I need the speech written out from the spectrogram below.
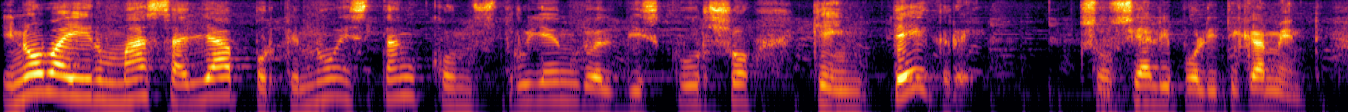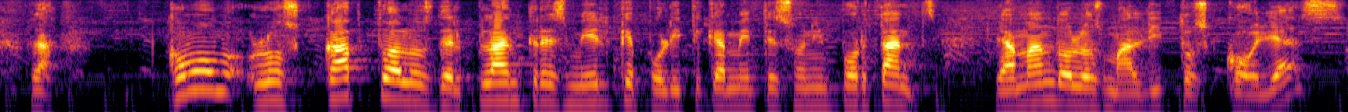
y no va a ir más allá porque no están construyendo el discurso que integre social y políticamente. O sea, ¿Cómo los capto a los del Plan 3000 que políticamente son importantes? Llamándolos malditos collas,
